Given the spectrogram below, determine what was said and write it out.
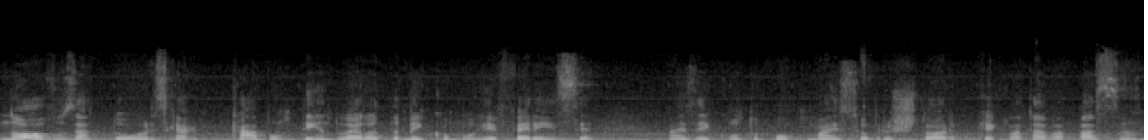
novos atores que acabam tendo ela também como referência mas aí conta um pouco mais sobre o histórico que, é que ela estava passando.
